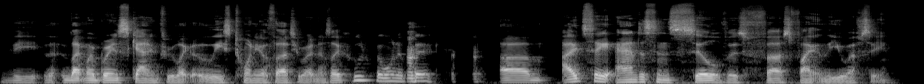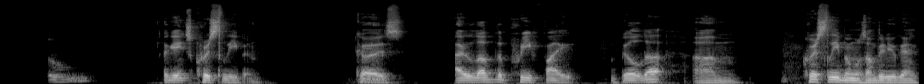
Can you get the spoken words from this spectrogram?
the like my brain scanning through like at least twenty or thirty right now. It's like who do I want to pick? um, I'd say Anderson Silva's first fight in the UFC Ooh. against Chris Leben because I love the pre-fight build-up. Um, Chris Leben was on video going,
